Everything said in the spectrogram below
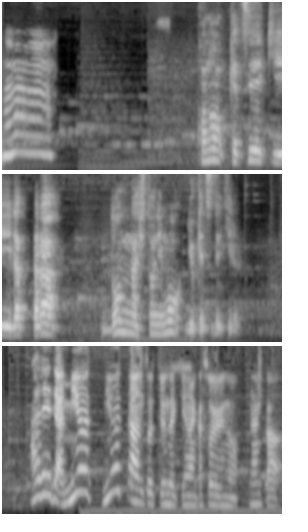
うーん。この血液だったら、どんな人にも輸血できる。あれだ、ミュミュータントっていうんだっけ？なんかそういうの。なんか、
